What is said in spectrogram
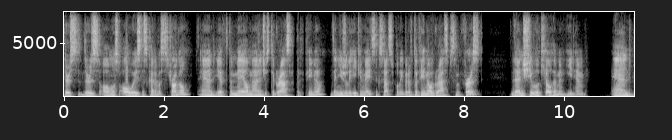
there's there's almost always this kind of a struggle, and if the male manages to grasp the female, then usually he can mate successfully. But if the female grasps him first, then she will kill him and eat him. And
